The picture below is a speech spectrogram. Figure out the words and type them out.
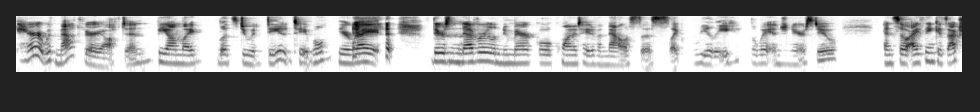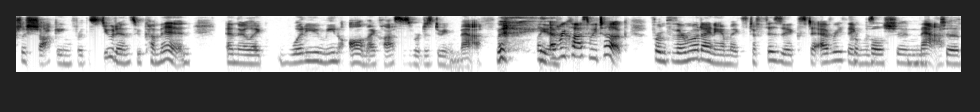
pair it with math very often beyond like, let's do a data table. You're right. There's Mhm. never numerical quantitative analysis, like really the way engineers do. And so I think it's actually shocking for the students who come in and they're like, what do you mean all my classes were just doing math? Like yeah. every class we took, from thermodynamics to physics to everything propulsion math. to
